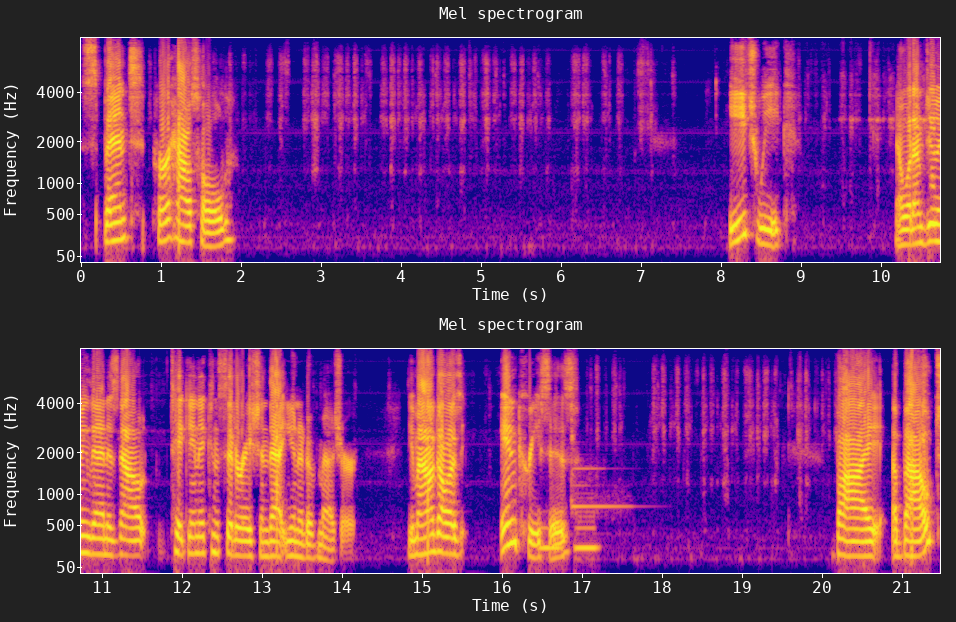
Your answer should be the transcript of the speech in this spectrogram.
spent per household each week now what I'm doing then is now taking into consideration that unit of measure. The amount of dollars increases by about,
